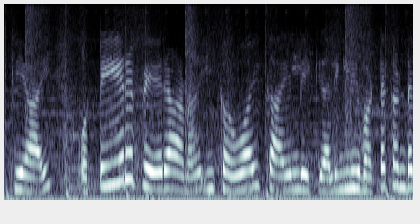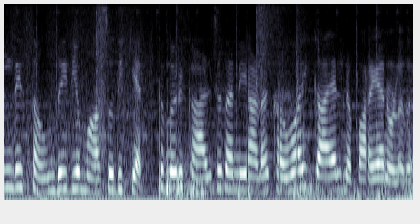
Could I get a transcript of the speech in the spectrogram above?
ഒക്കെയായി. ഒട്ടേറെ പേരാണ് ഈ കവായി കായലിലേക്ക് അല്ലെങ്കിൽ ഈ വട്ടക്കണ്ടലിന്റെ സൗന്ദര്യം ആസ്വദിക്കാൻ എത്തുന്ന ഒരു കാഴ്ച തന്നെയാണ് കവായി കായലിന് പറയാനുള്ളത്.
